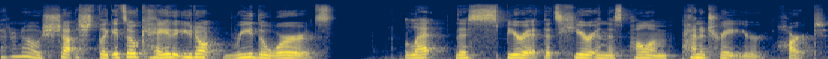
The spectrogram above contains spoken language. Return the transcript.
I don't know, shut. Like it's okay that you don't read the words. Let this spirit that's here in this poem penetrate your heart.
